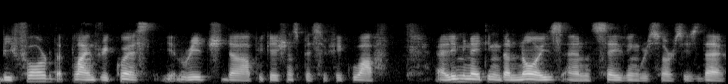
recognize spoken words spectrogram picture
before the client request reach the application specific WAF, eliminating the noise and saving resources there.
